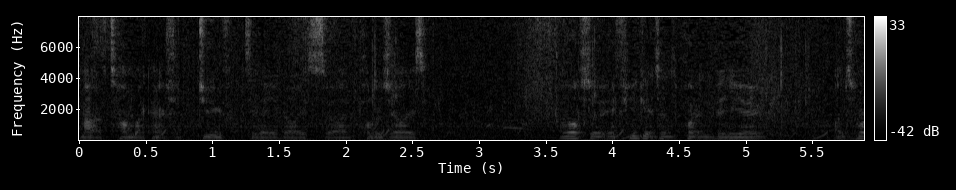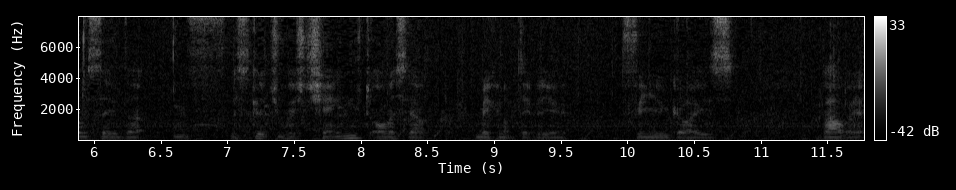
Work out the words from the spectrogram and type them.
amount of time I can actually do for today, guys, so I apologise. And also, if you get to this point in the video, I just want to say that the schedule has changed, obviously I'll make an update video for you guys about it,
